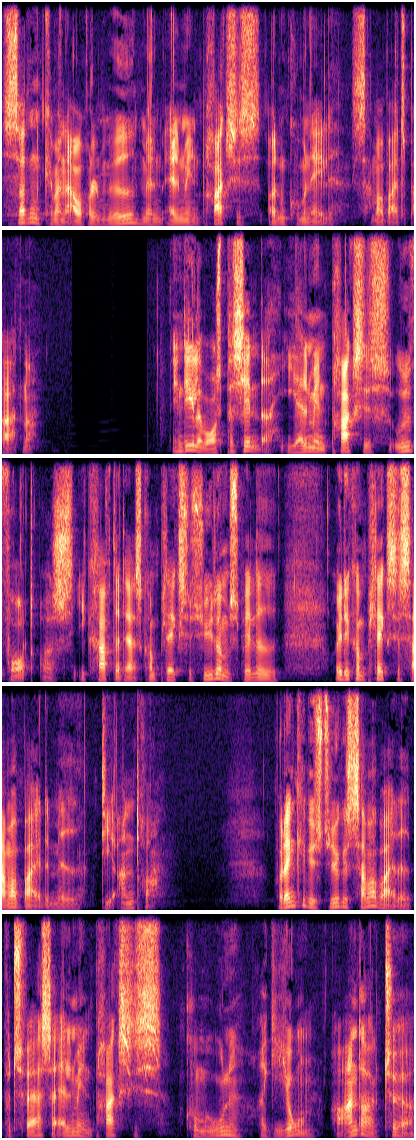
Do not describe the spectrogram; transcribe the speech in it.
Sådan kan man afholde møde mellem almen praksis og den kommunale samarbejdspartner. En del af vores patienter i almen praksis udfordres i kraft af deres komplekse sygdomsbillede og i det komplekse samarbejde med de andre. Hvordan kan vi styrke samarbejdet på tværs af almen praksis, kommune, region og andre aktører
